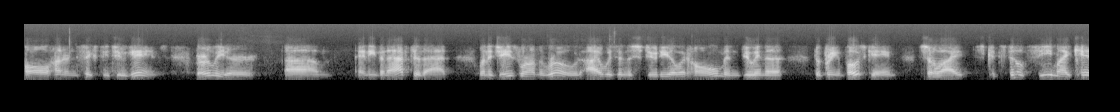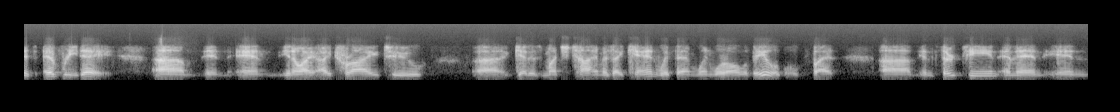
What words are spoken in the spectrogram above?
all 162 games. Earlier, um, and even after that, when the Jays were on the road, I was in the studio at home and doing the the pre and post game, so I could still see my kids every day. Um, and and you know, I, I try to uh, get as much time as I can with them when we're all available. But uh, in 13 and then in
